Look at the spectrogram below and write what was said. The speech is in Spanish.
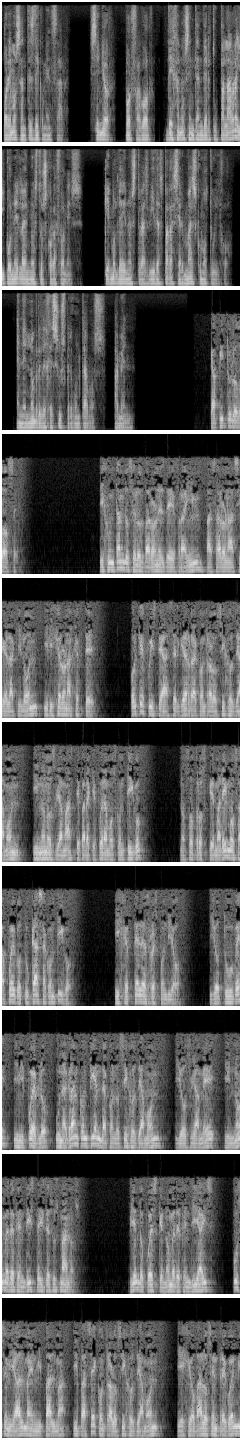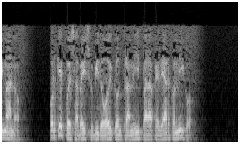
Oremos antes de comenzar. Señor, por favor, déjanos entender tu palabra y ponerla en nuestros corazones. Que moldee nuestras vidas para ser más como tu Hijo. En el nombre de Jesús preguntamos. Amén. Capítulo 12 Y juntándose los varones de Efraín, pasaron hacia el Aquilón y dijeron a Jefté, ¿Por qué fuiste a hacer guerra contra los hijos de Amón y no nos llamaste para que fuéramos contigo? Nosotros quemaremos a fuego tu casa contigo. Y Jefté les respondió, Yo tuve, y mi pueblo, una gran contienda con los hijos de Amón, y os llamé, y no me defendisteis de sus manos. Viendo pues que no me defendíais, puse mi alma en mi palma, y pasé contra los hijos de Amón, y Jehová los entregó en mi mano. ¿Por qué pues habéis subido hoy contra mí para pelear conmigo?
